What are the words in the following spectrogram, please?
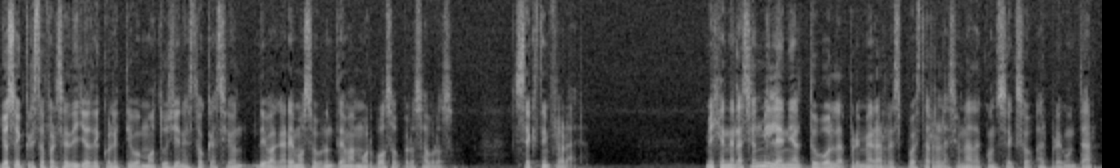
Yo soy Christopher Cedillo de Colectivo Motus y en esta ocasión divagaremos sobre un tema morboso pero sabroso, sexting floral. Mi generación millennial tuvo la primera respuesta relacionada con sexo al preguntar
